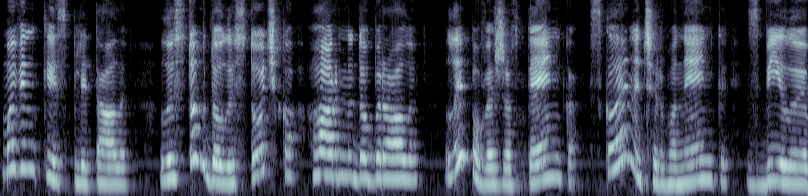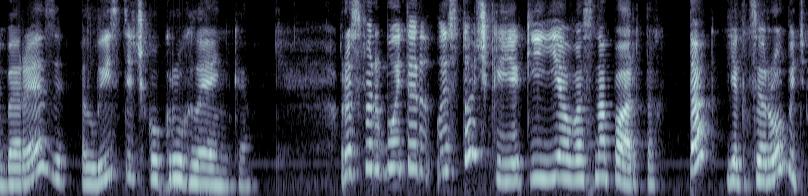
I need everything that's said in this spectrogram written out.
ми вінки сплітали, листок до листочка гарно добрали, липове жовтеньке, склене червоненьке, з білої берези листячко кругленьке. Розфарбуйте листочки, які є у вас на партах, так, як це робить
